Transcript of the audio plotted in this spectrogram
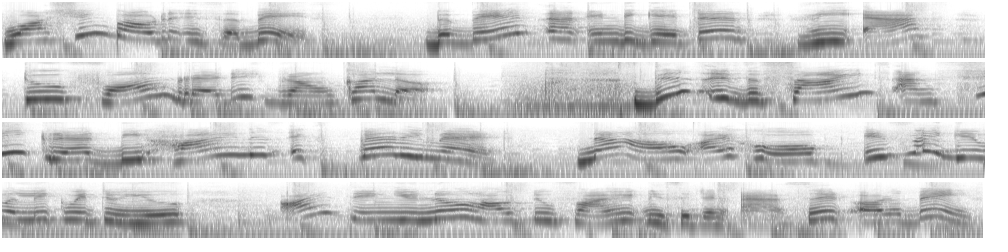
Washing powder is a base. The base and indicator react to form reddish brown color. This is the science and secret behind this experiment. Now, I hope if I give a liquid to you, I think you know how to find is it an acid or a base,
